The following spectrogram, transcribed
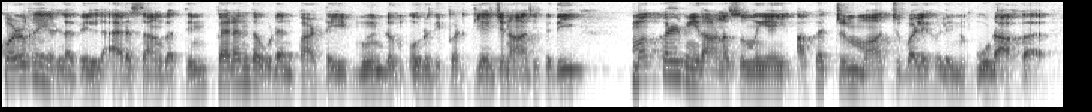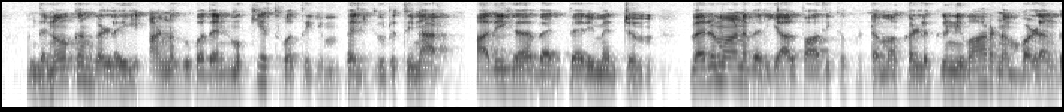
கொள்கை அளவில் அரசாங்கத்தின் பரந்த உடன்பாட்டை மீண்டும் உறுதிப்படுத்திய ஜனாதிபதி மக்கள் மீதான சுமையை அகற்றும் மாற்று வழிகளின் ஊடாக அந்த நோக்கங்களை அணுகுவதன் முக்கியத்துவத்தையும் வலியுறுத்தினார். அதிக வரி மற்றும் வருமான வரியால் பாதிக்கப்பட்ட மக்களுக்கு நிவாரணம் வழங்க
